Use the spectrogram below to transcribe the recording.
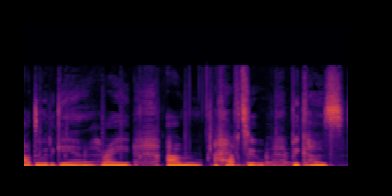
I'll do it again, right? Um, I have to because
